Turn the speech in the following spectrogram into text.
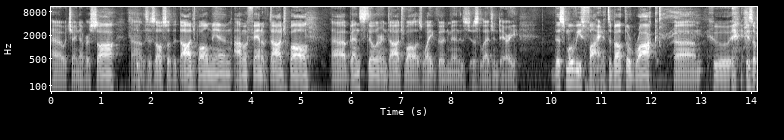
uh, which I never saw. Uh, this is also The Dodgeball Man. I'm a fan of Dodgeball. Uh, ben Stiller in Dodgeball as White Goodman is just legendary. This movie's fine. It's about The Rock, um, who is a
